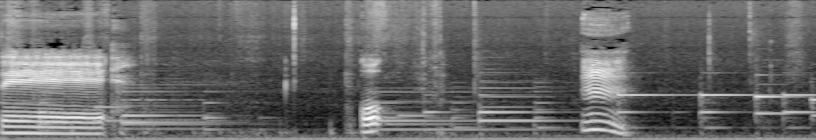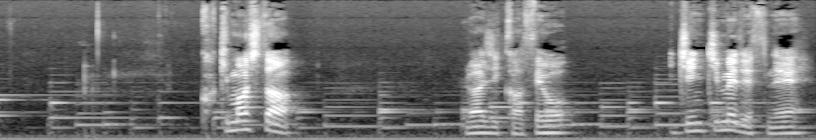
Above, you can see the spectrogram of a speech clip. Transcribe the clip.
セオ書きました。ラジカセオ1日目ですね。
